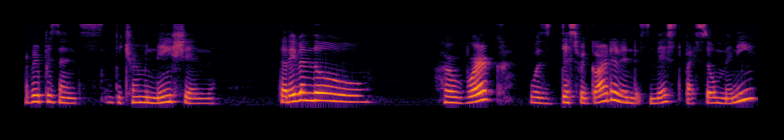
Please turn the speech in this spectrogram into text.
represents determination that even though her work was disregarded and dismissed by so many,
